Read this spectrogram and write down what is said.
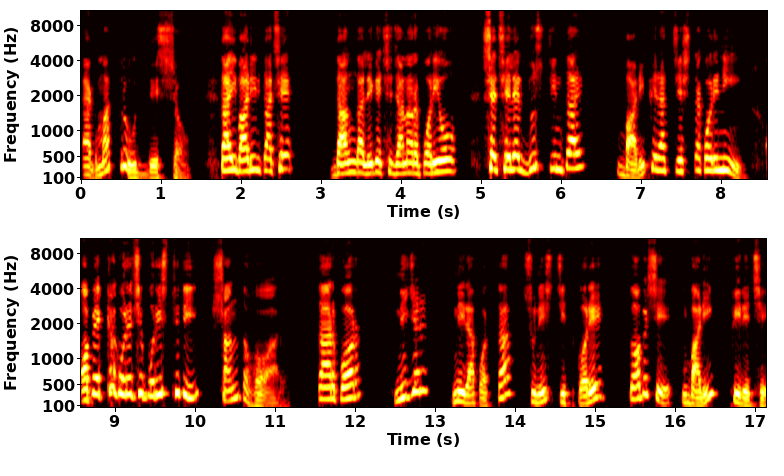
একমাত্র উদ্দেশ্য। তাই বাড়ির কাছে দাঙ্গা লেগেছে জানার পরেও সে ছেলের দুশ্চিন্তায় বাড়ি ফেরার চেষ্টা করেনি। অপেক্ষা করেছে পরিস্থিতি শান্ত হওয়ার। তারপর নিজের নিরাপত্তা সুনিশ্চিত করে তবে সে বাড়ি ফিরেছে।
